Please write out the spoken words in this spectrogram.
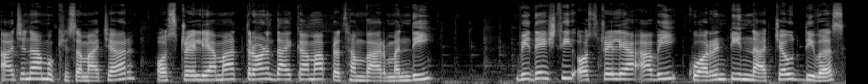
આજના મુખ્ય સમાચાર, ઓસ્ટ્રેલિયામાં ત્રણ દાયકામાં પ્રથમવાર મંદી. વિદેશથી ઓસ્ટ્રેલિયા આવી ક્વોરન્ટીનના ચૌદ દિવસ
